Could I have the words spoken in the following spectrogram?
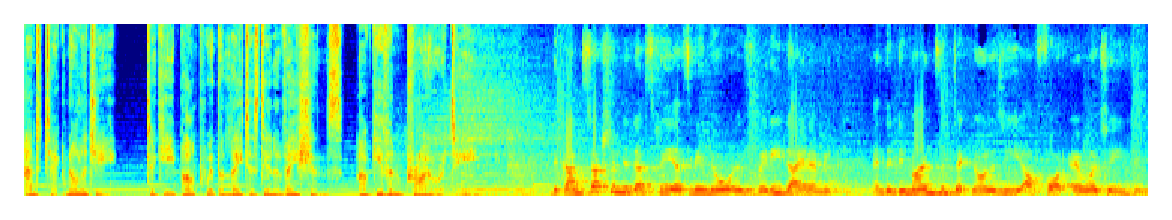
and technology to keep up with the latest innovations are given priority. The construction industry, as we know, is very dynamic and the demands in technology are forever changing.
